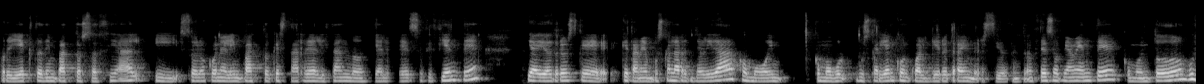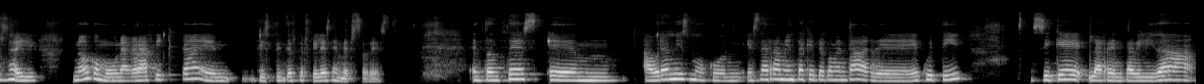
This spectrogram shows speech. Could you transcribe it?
proyecto de impacto social y solo con el impacto que está realizando ya es suficiente. Y hay otros que, también buscan la rentabilidad como, como buscarían con cualquier otra inversión. Entonces, obviamente, como en todo, pues hay ¿no? como una gráfica en distintos perfiles de inversores. Entonces, em, ahora mismo con esa herramienta que te comentaba de equity, sí que la rentabilidad,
